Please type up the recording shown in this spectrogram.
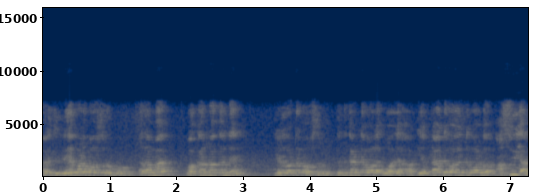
వారికి రేపడం అవసరము కదమ్మా? ఒకరినొకరిని ఎడగొట్టడం అవసరం. ఎందుకంటే వాళ్ళ వాళ్ళ ఎట్లాంటి వాళ్ళంటే వాళ్ళు అసూయ.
